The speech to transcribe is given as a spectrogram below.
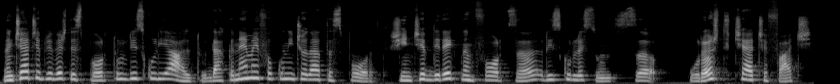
În ceea ce privește sportul, riscul e altul. Dacă n-ai mai făcut niciodată sport și începi direct în forță, riscurile sunt să urăști ceea ce faci,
